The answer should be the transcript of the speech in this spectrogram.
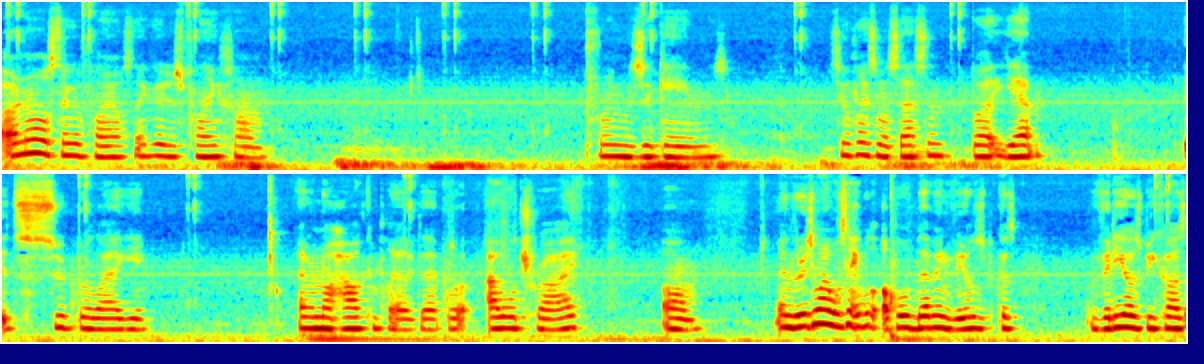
I don't know what I was thinking of playing. I was thinking of just playing some Frings games. So I'm some Assassin, but yeah, it's super laggy. I don't know how I can play like that, but I will try. Um, and the reason why I wasn't able to upload that many videos is because videos because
